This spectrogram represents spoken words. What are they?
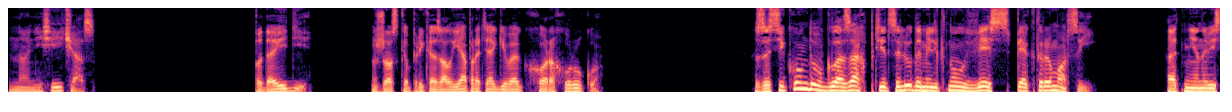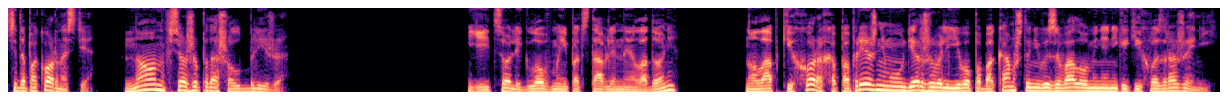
но не сейчас. «Подойди», — жестко приказал я, протягивая к Хороху руку. За секунду в глазах птицелюда мелькнул весь спектр эмоций, от ненависти до покорности, но он все же подошел ближе. Яйцо легло в мои подставленные ладони, но лапки Хороха по-прежнему удерживали его по бокам, что не вызывало у меня никаких возражений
